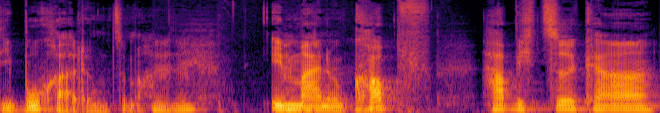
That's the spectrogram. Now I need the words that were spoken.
die Buchhaltung zu machen. Mhm. In meinem Kopf habe ich circa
